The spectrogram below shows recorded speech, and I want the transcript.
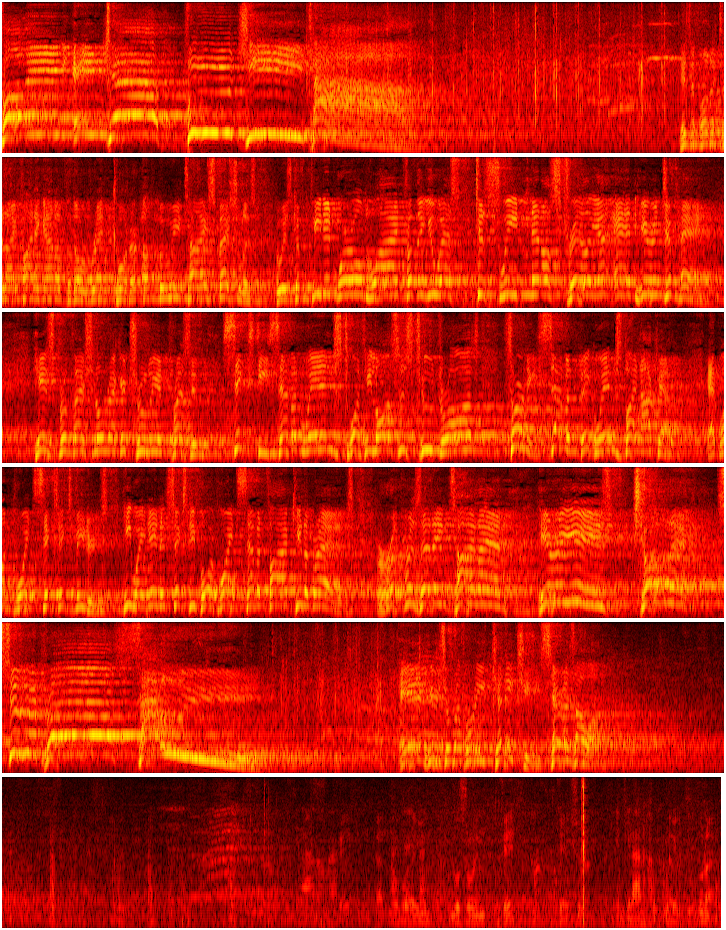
His opponent tonight fighting out of the red corner, a Muay Thai specialist who has competed worldwide from the U.S. to Sweden and Australia and here in Japan. His professional record truly impressive. 67 wins, 20 losses, 2 draws, 37 big wins by knockout. At 1.66 meters, he weighed in at 64.75 kilograms. Representing Thailand, here he is, Chonlek Super And here's your referee, Kenichi Sarazawa. No throwing. Okay. Okay. ชุดนั้น เกมกีฬานะครับ Okay. พูดหน่อย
